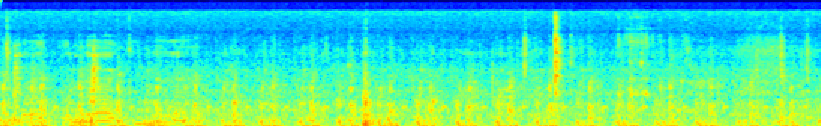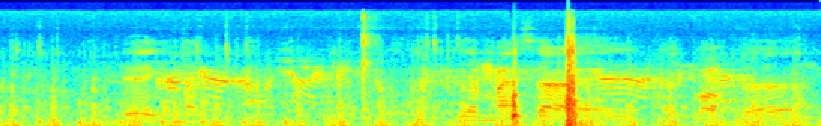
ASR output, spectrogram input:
กินเลยกินเลยกินเลยกินเลยอยังมา อยังมา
